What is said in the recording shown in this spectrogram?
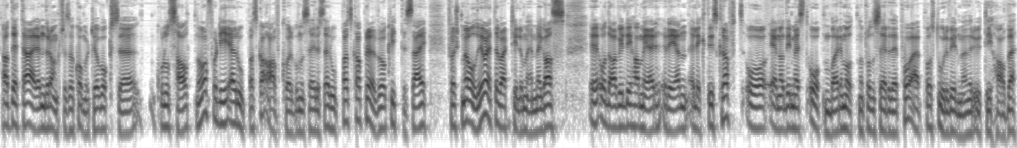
At dette er en bransje som kommer til å vokse kolossalt nå, fordi Europa skal avkarboniseres. Europa skal prøve å kvitte seg først med olje, og etter hvert til og med med gass. Eh, og Da vil de ha mer ren elektrisk kraft. og En av de mest åpenbare måtene å produsere det på, er på store villmønner ute i havet.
